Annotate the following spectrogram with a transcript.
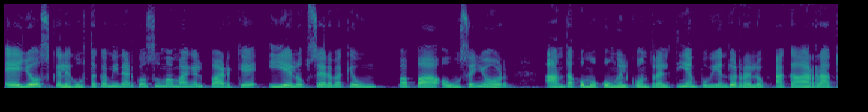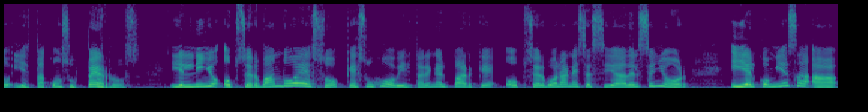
ellos que les gusta caminar con su mamá en el parque y él observa que un papá o un señor anda como con el contra el tiempo viendo el reloj a cada rato y está con sus perros. Y el niño observando eso, que es su hobby, estar en el parque, observó la necesidad del señor y él comienza a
